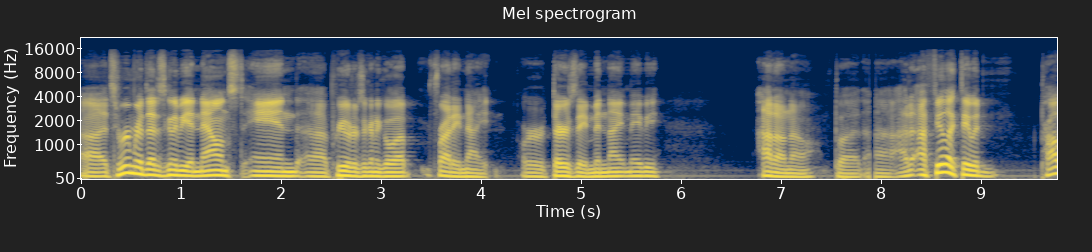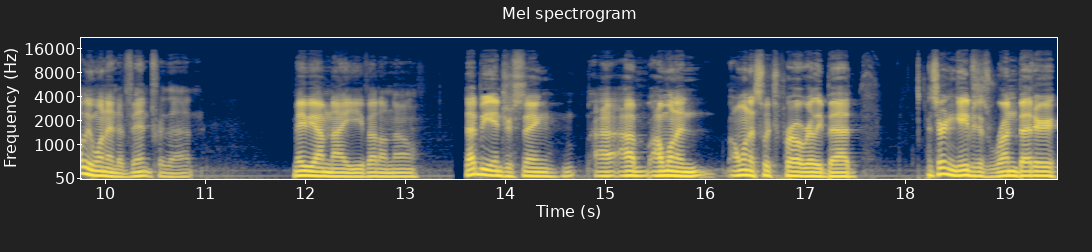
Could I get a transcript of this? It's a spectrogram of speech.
uh, it's rumored that it's going to be announced and uh, pre-orders are going to go up Friday night or Thursday midnight, maybe. I don't know, but uh, I, I feel like they would Probably want an event for that. Maybe I'm naive. I don't know. That'd be interesting. I I want to I want to Switch Pro really bad. Certain games just run better.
